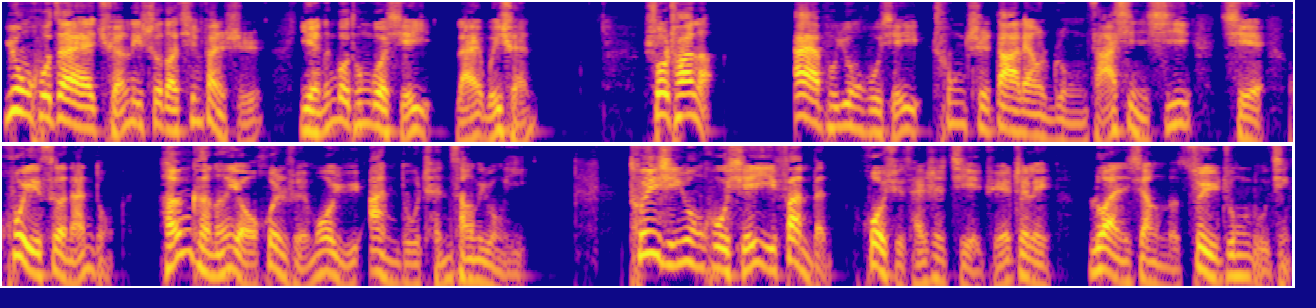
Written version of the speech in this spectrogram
用户在权利受到侵犯时，也能够通过协议来维权。说穿了，App 用户协议充斥大量冗杂信息且晦涩难懂，很可能有浑水摸鱼、暗度陈仓的用意。推行用户协议范本，或许才是解决这类乱象的最终路径。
